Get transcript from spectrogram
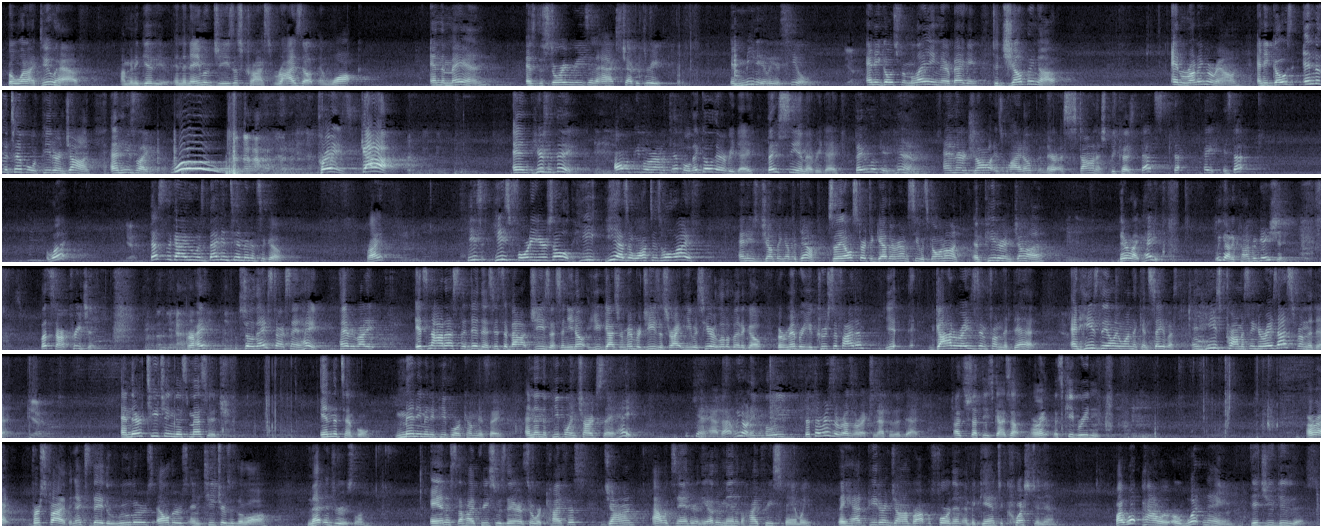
but what I do have, I'm going to give you. In the name of Jesus Christ, rise up and walk. And the man, as the story reads in Acts chapter 3, immediately is healed. Yeah. And he goes from laying there begging to jumping up and running around and he goes into the temple with Peter and John, and he's like, Woo! Praise God! And here's the thing all the people around the temple, they go there every day, they see him every day, they look at him, and their jaw is wide open. They're astonished because that's that. Hey, is that what? Yeah. That's the guy who was begging 10 minutes ago. Right? Mm-hmm. He's, he's 40 years old. He, he hasn't walked his whole life. And he's jumping up and down. So they all start to gather around to see what's going on. And Peter and John, they're like, hey, we got a congregation. Let's start preaching. Right? So they start saying, hey, hey, everybody, it's not us that did this. It's about Jesus. And you know, you guys remember Jesus, right? He was here a little bit ago. But remember, you crucified him? You, God raised him from the dead. And He's the only one that can save us. And He's promising to raise us from the dead. Yeah. And they're teaching this message in the temple. Many, many people are coming to faith. And then the people in charge say, hey, we can't have that. We don't even believe that there is a resurrection after the dead. Let's shut these guys up. All right, let's keep reading. All right, verse 5. The next day, the rulers, elders, and teachers of the law met in Jerusalem Annas the high priest was there, and so were Caiaphas, John, Alexander, and the other men of the high priest's family. They had Peter and John brought before them and began to question them. By what power or what name did you do this?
